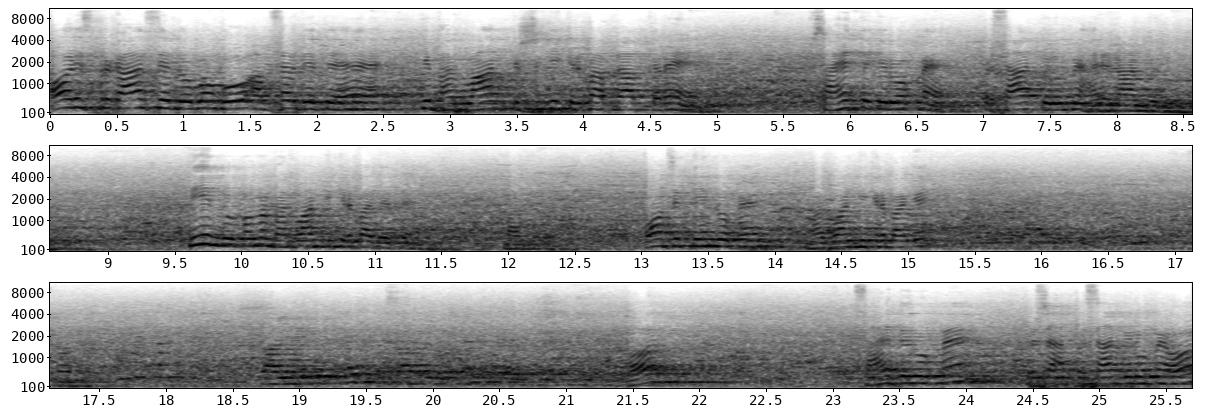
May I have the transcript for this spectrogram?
और इस प्रकार से लोगों को अवसर देते हैं कि भगवान कृष्ण की कृपा प्राप्त करें। साहित्य के रूप में, प्रसाद के रूप में, हरिनाम के रूप में। तीन रूपों में भगवान की कृपा देते हैं। कौन से तीन रूप हैं? भगवान की कृपा के? और साहित्य रूप में, प्रसाद प्रसाद के रूप में और?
